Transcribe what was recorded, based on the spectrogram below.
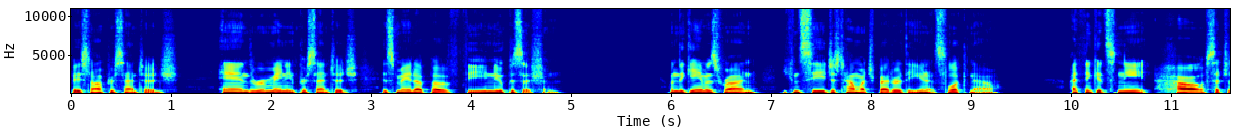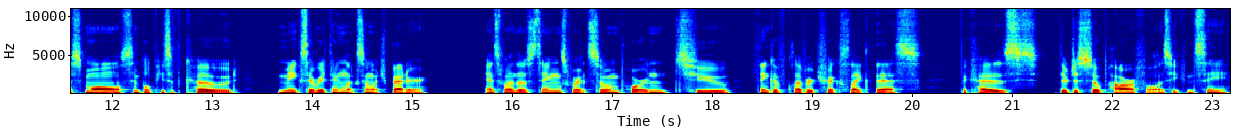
based on percentage, and the remaining percentage is made up of the new position. When the game is run, you can see just how much better the units look now. I think it's neat how such a small, simple piece of code makes everything look so much better. And it's one of those things where it's so important to think of clever tricks like this because they're just so powerful, as you can see.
